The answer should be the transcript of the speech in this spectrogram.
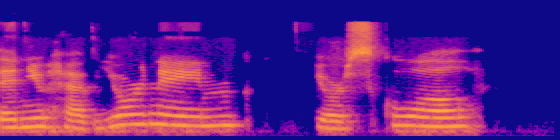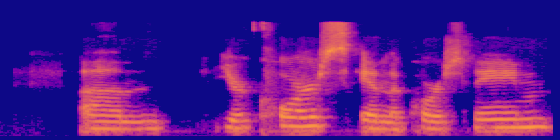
Then you have your name, your school, um, your course and the course name,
